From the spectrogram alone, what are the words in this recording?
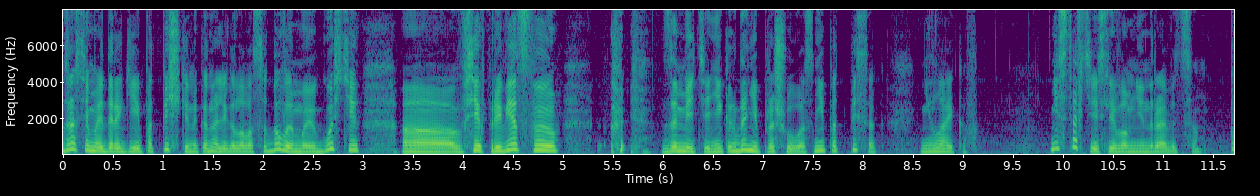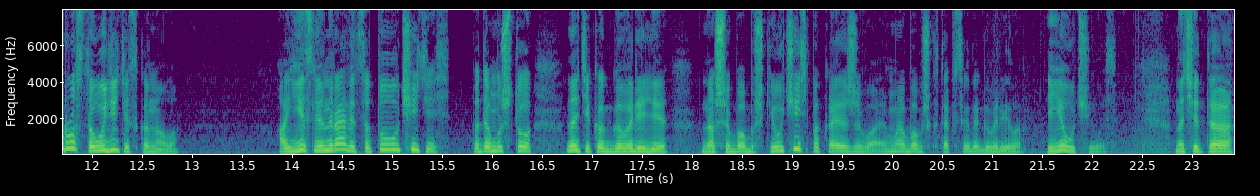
Здравствуйте, мои дорогие подписчики на канале Голова Садовая, мои гости. А, Всех приветствую. Заметьте, никогда не прошу вас ни подписок, ни лайков. Не ставьте, если вам не нравится. Просто уйдите с канала. А если нравится, то учитесь. Потому что, знаете, как говорили наши бабушки, учись, пока я живая. Моя бабушка так всегда говорила. И я училась. Значит, э,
